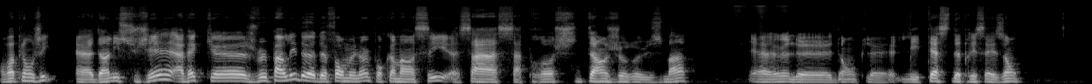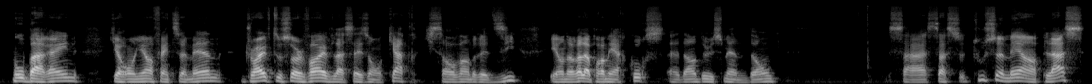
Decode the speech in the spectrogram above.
On va plonger euh, dans les sujets avec. Euh, je veux parler de, Formule 1 pour commencer. Ça s'approche dangereusement. donc, les tests de pré-saison au Bahreïn qui auront lieu en fin de semaine. Drive to Survive, la saison 4 qui sort vendredi. Et on aura la première course euh, dans deux semaines. Donc, ça, tout se met en place.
